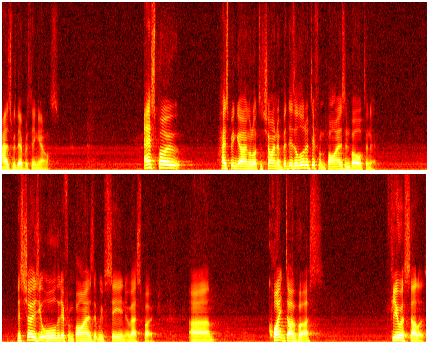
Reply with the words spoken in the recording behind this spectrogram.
as with everything else. ESPO has been going a lot to China, but there's a lot of different buyers involved in it. This shows you all the different buyers that we've seen of ESPO. Um, quite diverse fewer sellers.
